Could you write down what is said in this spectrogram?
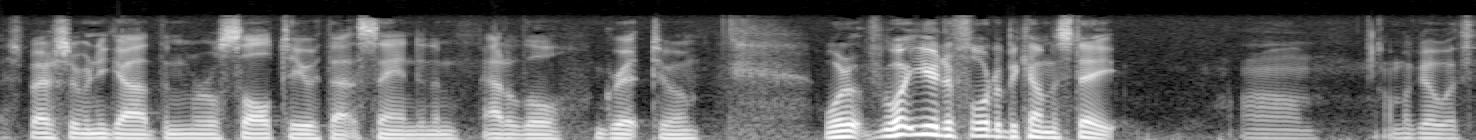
Especially when you got them real salty with that sand in them, add a little grit to them. What what year did Florida become a state? Um, I'm gonna go with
